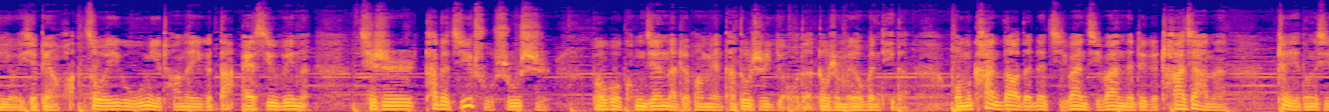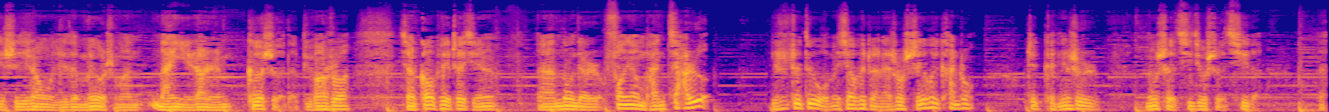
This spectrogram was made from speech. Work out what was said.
有一些变化。作为一个五米长的一个大 SUV 呢，其实它的基础舒适，包括空间呢这方面它都是有的，都是没有问题的。我们看到的那几万几万的这个差价呢，这些东西实际上我觉得没有什么难以让人割舍的。比方说，像高配车型。啊，弄点方向盘加热，你说这对我们消费者来说谁会看重？这肯定是能舍弃就舍弃的。呃，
